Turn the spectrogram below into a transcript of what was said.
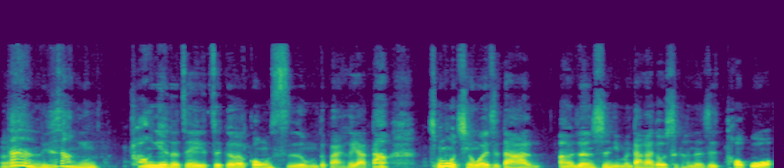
但理事长，您创业的这这个公司，我们的百合雅，但目前为止，大家呃认识你们，大概都是可能是透过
